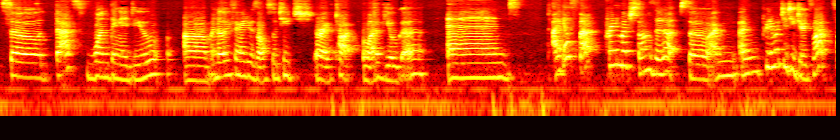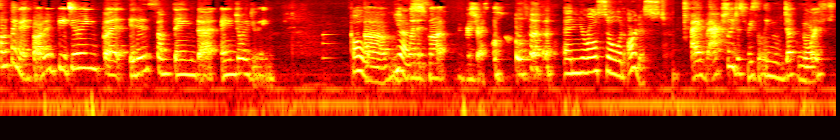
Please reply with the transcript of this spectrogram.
so that's one thing I do. Um, another thing I do is also teach, or I've taught a lot of yoga, and I guess that pretty much sums it up. So I'm I'm pretty much a teacher. It's not something I thought I'd be doing, but it is something that I enjoy doing. Oh, Um, yes. when it's not super stressful. and you're also an artist. I've actually just recently moved up north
